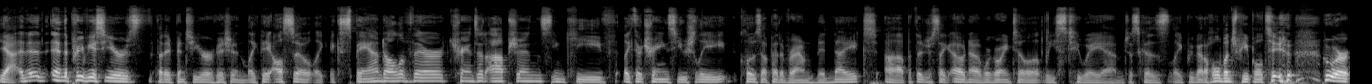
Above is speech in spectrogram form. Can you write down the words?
Yeah, and in, the previous years that I've been to Eurovision, like they also like expand all of their transit options. In Kiev, like their trains usually close up at around midnight, uh, but they're just like, oh no, we're going till at least two a.m. just because like we've got a whole bunch of people too who are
